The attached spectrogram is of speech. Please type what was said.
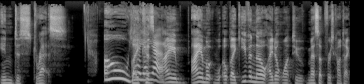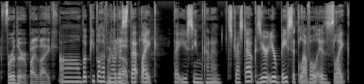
in distress. Oh, yeah, like yeah, yeah. I am I am like even though I don't want to mess up first contact further by like oh, but people have noticed that like that you seem kind of stressed out because your your basic level is like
